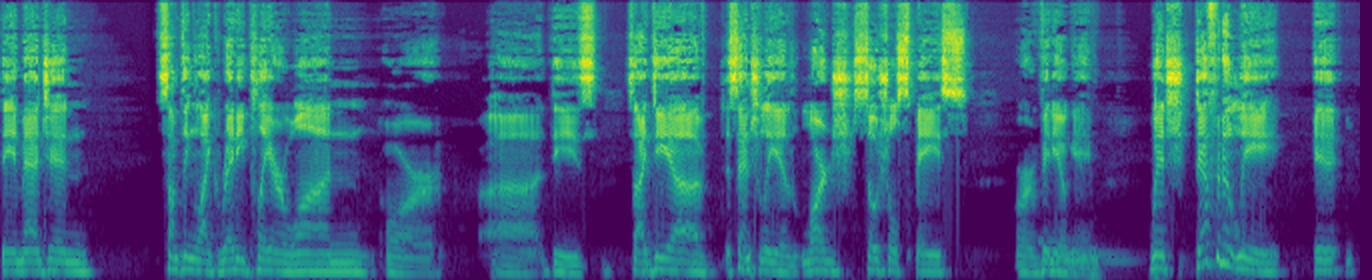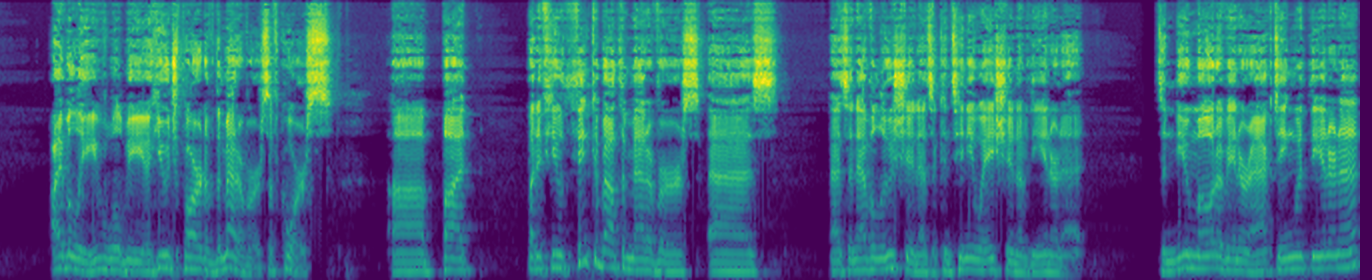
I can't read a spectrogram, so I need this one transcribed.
they imagine something like Ready Player One or uh, these this idea of essentially a large social space or video game, which definitely it, I believe will be a huge part of the metaverse, of course. Uh, but but if you think about the metaverse as as an evolution, as a continuation of the internet, it's a new mode of interacting with the internet.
